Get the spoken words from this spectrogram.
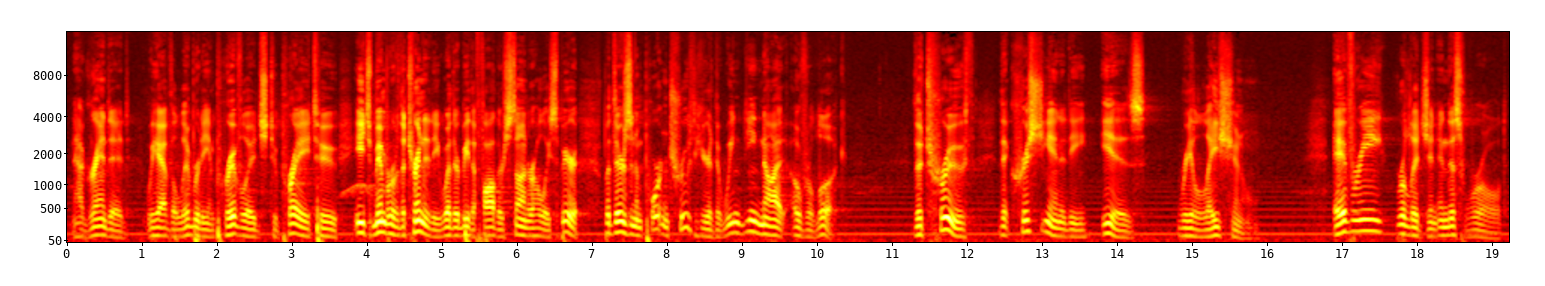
Now, granted, we have the liberty and privilege to pray to each member of the Trinity, whether it be the Father, Son, or Holy Spirit. But there's an important truth here that we need not overlook the truth that Christianity is relational. Every religion in this world,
